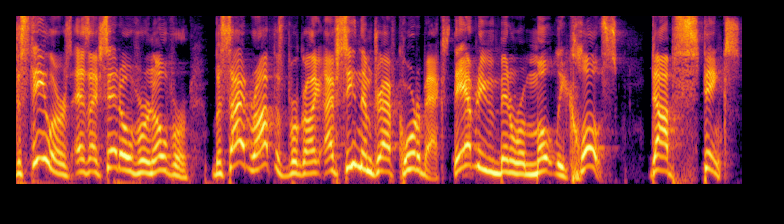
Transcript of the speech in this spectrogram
The Steelers, as I've said over and over, beside Roethlisberger, like I've seen them draft quarterbacks. They haven't even been remotely close. Dobbs stinks.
